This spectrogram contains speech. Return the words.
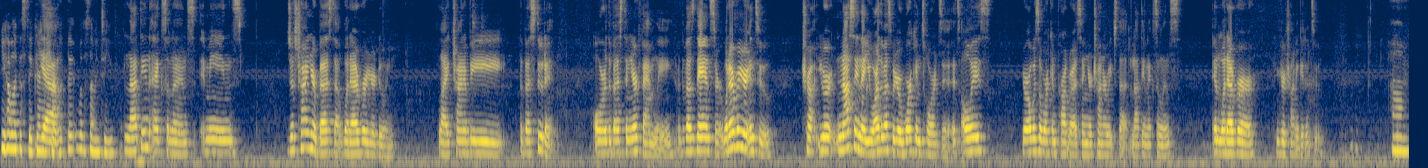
You have like a sticker and Yeah. shirt with it. What does that mean to you? Latin excellence, it means just trying your best at whatever you're doing. Like trying to be the best student or the best in your family or the best dancer, whatever you're into. Try, you're not saying that you are the best, but you're working towards it. It's always you're always a work in progress and you're trying to reach that Latin excellence in whatever you're trying to get into. Um,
